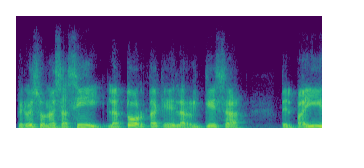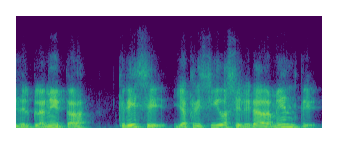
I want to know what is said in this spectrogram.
Pero eso no es así. La torta, que es la riqueza del país, del planeta, crece y ha crecido aceleradamente.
